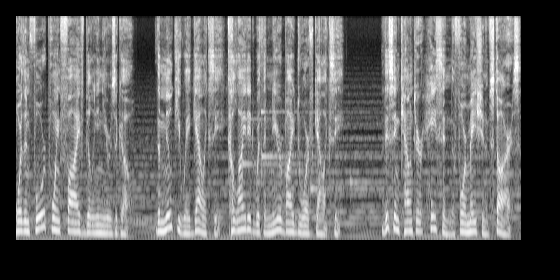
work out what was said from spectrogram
More than 4.5 billion years ago, the Milky Way galaxy collided with a nearby dwarf galaxy. This encounter hastened the formation of stars.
